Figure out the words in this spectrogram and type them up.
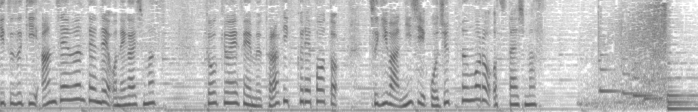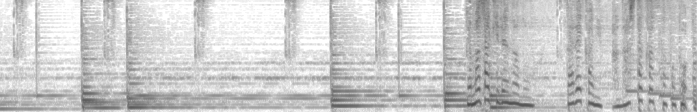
引き続き安全運転でお願いします。東京 FM トラフィックレポート。次は2時50分頃お伝えします。山崎怜奈の誰かに話したかったこと。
